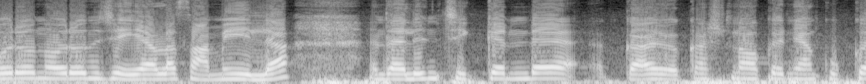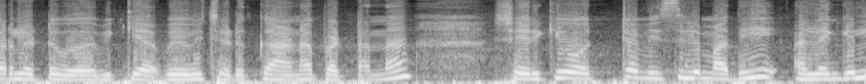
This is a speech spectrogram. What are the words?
ഓരോന്നോരോന്ന് ചെയ്യാനുള്ള സമയമില്ല. എന്തായാലും ചിക്കന്റെ കഷ്ണമൊക്കെ ഞാൻ കുക്കറിലിട്ട് വേവിക്ക വേവിച്ചെടുക്കുകയാണ് പെട്ടെന്ന്. ശരിക്കും ഒറ്റ വിസിൽ മതി. അല്ലെങ്കിൽ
